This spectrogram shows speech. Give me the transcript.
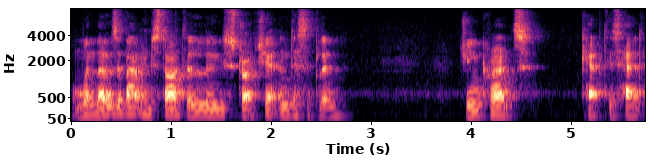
And when those about him started to lose structure and discipline, Gene Kranz kept his head.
